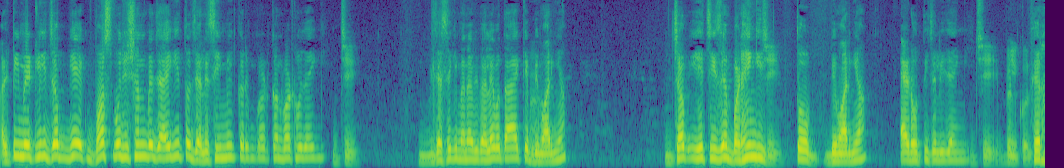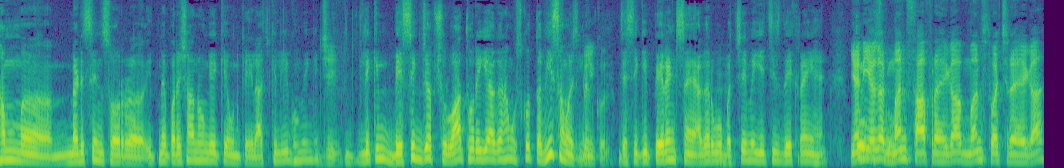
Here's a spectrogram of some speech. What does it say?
अल्टीमेटली जब ये एक वर्स्ट पोजीशन पे जाएगी तो जेलेसी में कन्वर्ट हो जाएगी। जी। जैसे कि मैंने अभी पहले बताया कि बीमारियाँ जब ये चीज़ें बढ़ेंगी तो बीमारियाँ ऐड होती चली जाएँगी। जी बिल्कुल। फिर हम मेडिसिन और इतने परेशान होंगे कि उनके इलाज के लिए घूमेंगे। जी। लेकिन बेसिक जब शुरुआत हो रही है अगर हम उसको तभी समझ लें बिल्कुल। जैसे कि पेरेंट्स हैं अगर वो बच्चे में ये चीज़ देख रहे हैं यानी तो अगर मन साफ़ रहेगा मन स्वच्छ रहेगा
